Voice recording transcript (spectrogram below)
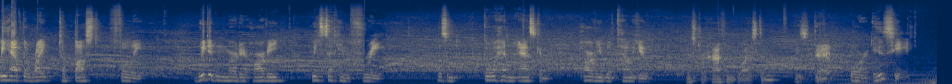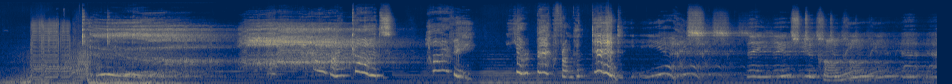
We have the right to bust fully. We didn't murder Harvey, we set him free. Listen, go ahead and ask him. Harvey will tell you. Mr. Halfenblaston is dead. Or is he? Call me uh,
